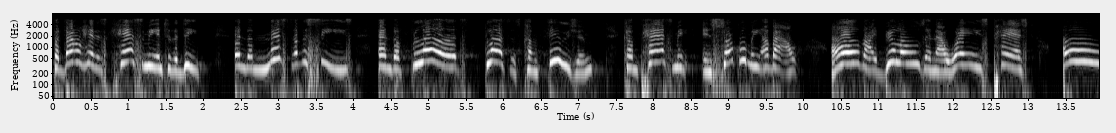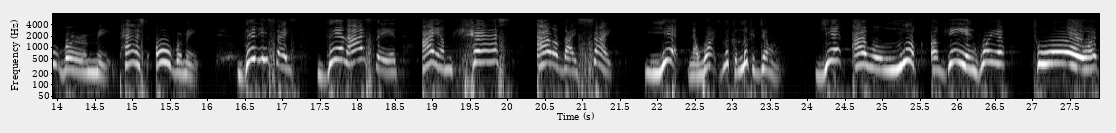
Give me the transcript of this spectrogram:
For thou hast cast me into the deep, in the midst of the seas, and the floods, floods is confusion, compass me, encircle me about, all thy billows and thy waves passed over me, passed over me. Then he says, Then I said, I am cast out of thy sight. Yet, now watch, look, at look at Jonah. Yet I will look again where? Toward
